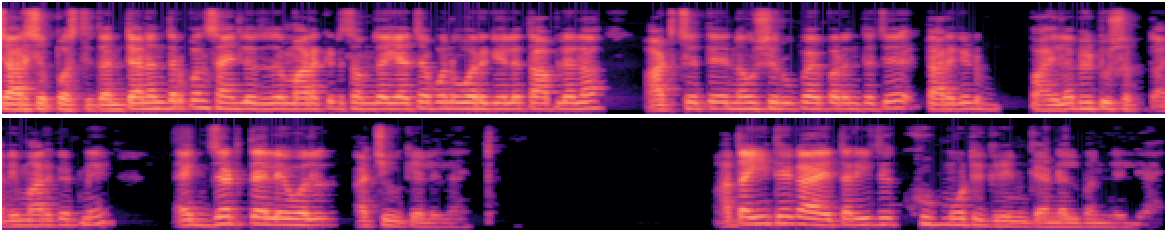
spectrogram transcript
चारशे पस्तीस. आणि त्यानंतर पण सांगितलं होतं मार्केट समजा याच्या पण वर गेलं तर आपल्याला आठशे ते नऊशे रुपयापर्यंतचे टार्गेट पाहायला भेटू शकतं. आणि मार्केटने एक्झॅक्ट त्या लेवल अचीव केलेले आहेत आता इथे काय तर इथे खूप मोठी ग्रीन कॅन्डल बनलेली आहे.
